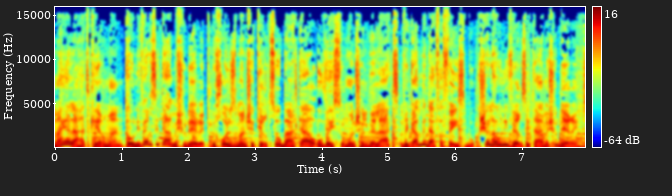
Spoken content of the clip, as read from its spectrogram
מאיה להט קרמן. האוניברסיטה המשודרת, בכל זמן שתרצו, באתר וביישומון של גל"צ, וגם בדף הפייסבוק של האוניברסיטה המשודרת.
